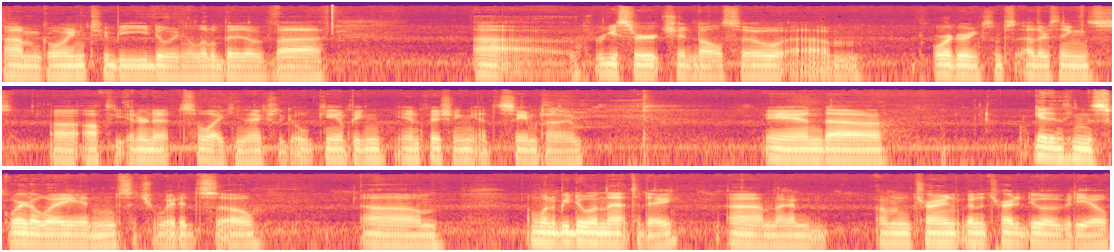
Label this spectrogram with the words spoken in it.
I'm going to be doing a little bit of uh, uh research and also um, ordering some other things uh, off the internet so I can actually go camping and fishing at the same time. And uh, getting things squared away and situated. So um, I'm going to be doing that today. Uh, I'm not going. I'm trying. Going to try to do a video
